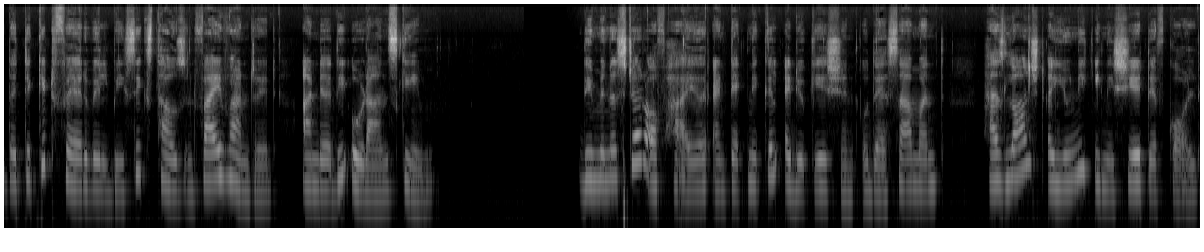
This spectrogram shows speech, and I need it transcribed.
The ticket fare will be 6500 under the Udan scheme. The Minister of Higher and Technical Education, Uday Samant, has launched a unique initiative called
